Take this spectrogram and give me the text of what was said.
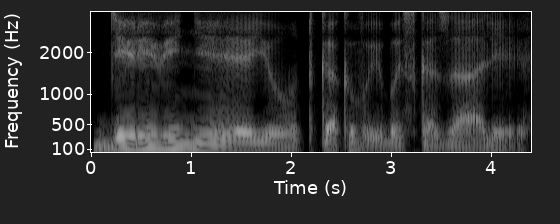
деревенеют, как вы бы сказали.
